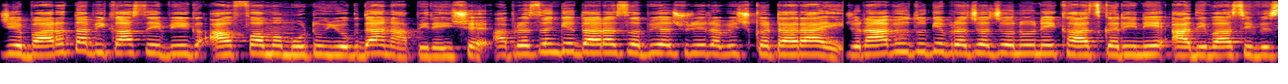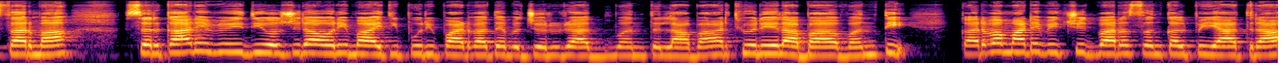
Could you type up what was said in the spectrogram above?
જે ભારતના વિકાસને વેગ આપવામાં મોટું યોગદાન આપી રહી છે. આ પ્રસંગે ધારાસભ્ય શ્રી રમેશ કટારાએ જણાવ્યું હતું કે પ્રજાજનોને ખાસ કરીને આદિવાસી વિસ્તારમાં સરકારની વિવિધ યોજનાઓની માહિતી પૂરી પાડવા તેમજ જરૂરિયાતમંદ લાભાર્થીઓને લાભાવંતી કરવા માટે વિકસિત ભારત સંકલ્પ યાત્રા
